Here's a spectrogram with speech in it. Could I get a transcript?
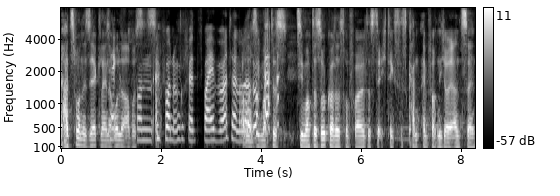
hat zwar eine sehr kleine Text Rolle, aber von, es, von ungefähr zwei Wörtern aber oder so. Sie macht, das, sie macht das so katastrophal, dass der echt denkt, das kann einfach nicht euer Ernst sein.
